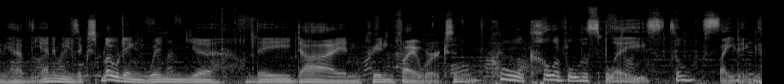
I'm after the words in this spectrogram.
We have the enemies exploding when you, they die and creating fireworks, and cool, colorful displays. So exciting.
